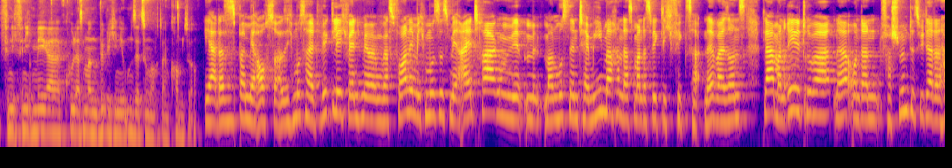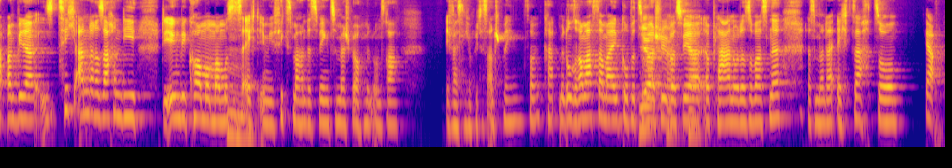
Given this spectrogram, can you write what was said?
finde ich, finde ich mega cool, dass man wirklich in die Umsetzung auch dann kommt. So. Ja, das ist bei mir auch so. Also ich muss halt wirklich, wenn ich mir irgendwas vornehme, ich muss es mir eintragen, man muss einen Termin machen, dass man das wirklich fix hat, ne? Weil sonst, klar, man redet drüber, ne? Und dann verschwimmt es wieder, dann hat man wieder zig andere Sachen, die, die irgendwie kommen und man muss mhm. es echt irgendwie fix machen. Deswegen zum Beispiel auch mit unserer ich weiß nicht, ob ich das ansprechen soll, gerade mit unserer Mastermind-Gruppe zum ja, Beispiel, was wir ja. Äh, planen oder sowas, ne? Dass man da echt sagt, so, ja,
